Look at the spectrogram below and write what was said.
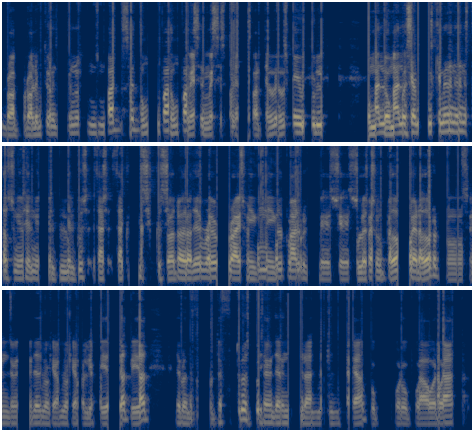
probablemente unos, un par, un par, par meses, para disponible. Lo malo, es que en Estados Unidos de de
